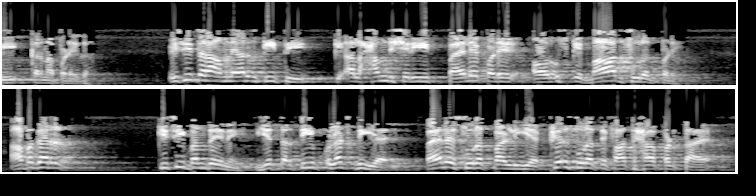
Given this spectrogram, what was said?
بھی کرنا پڑے گا۔ اسی طرح ہم نے عرض کی تھی کہ الحمد شریف پہلے پڑھے اور اس کے بعد سورت پڑھے۔ اب اگر کسی بندے نے یہ ترتیب الٹ دی ہے، پہلے سورت پڑھ لی ہے، پھر سورت فاتحہ پڑھتا ہے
